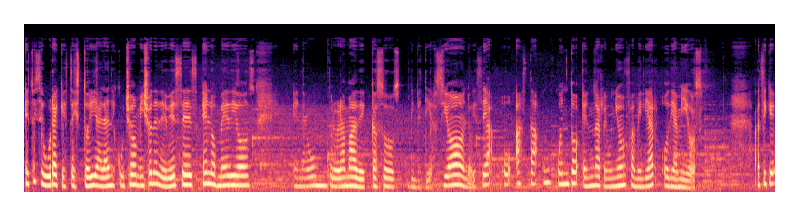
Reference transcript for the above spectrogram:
Estoy segura que esta historia la han escuchado millones de veces en los medios, en algún programa de casos de investigación, lo que sea, o hasta un cuento en una reunión familiar o de amigos. Así que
